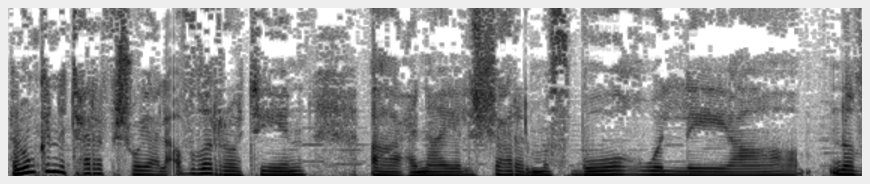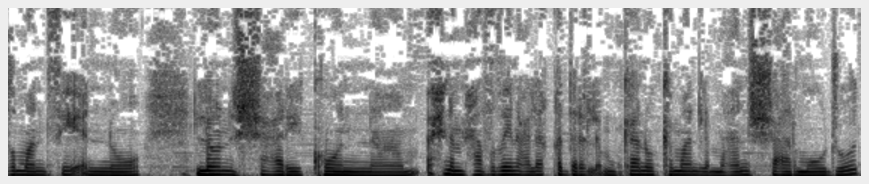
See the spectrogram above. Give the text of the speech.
هل ممكن نتعرف شوي على أفضل روتين آه، عناية للشعر المصبوغ واللي آه، نضمن فيه أنه لون الشعر يكون إحنا محافظين عليه قدر الإمكان وكمان لمعان الشعر موجود؟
